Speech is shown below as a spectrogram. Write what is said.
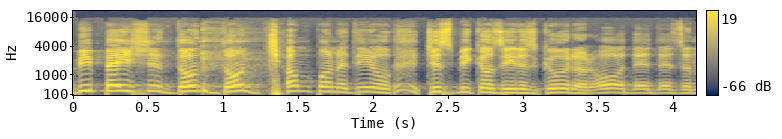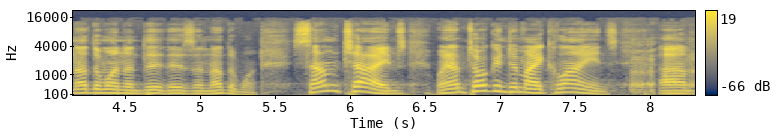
be patient? Don't don't jump on a deal just because it is good or oh there, there's another one and there- there's another one. Sometimes when I'm talking to my clients, um,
